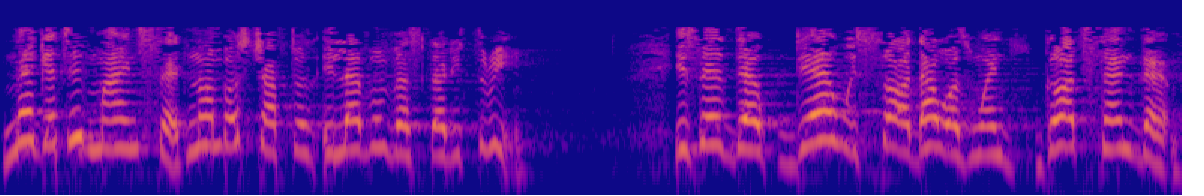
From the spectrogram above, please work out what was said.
Negative mindset. Numbers chapter 11 verse 33. He says, that there we saw that was when God sent them.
